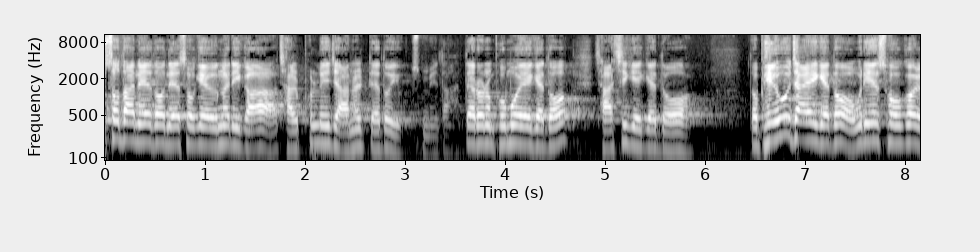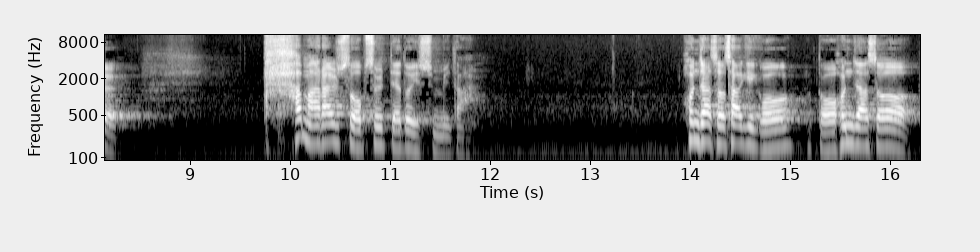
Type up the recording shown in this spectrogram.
쏟아내도 내 속의 응어리가 잘 풀리지 않을 때도 있습니다. 때로는 부모에게도 자식에게도 또 배우자에게도 우리의 속을 다 말할 수 없을 때도 있습니다. 혼자서 사귀고 또 혼자서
